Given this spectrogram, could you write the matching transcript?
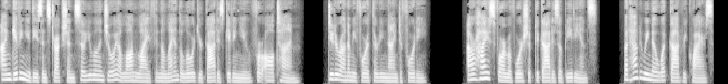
I am giving you these instructions so you will enjoy a long life in the land the Lord your God is giving you for all time. Deuteronomy 4:39 40. Our highest form of worship to God is obedience. But how do we know what God requires?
